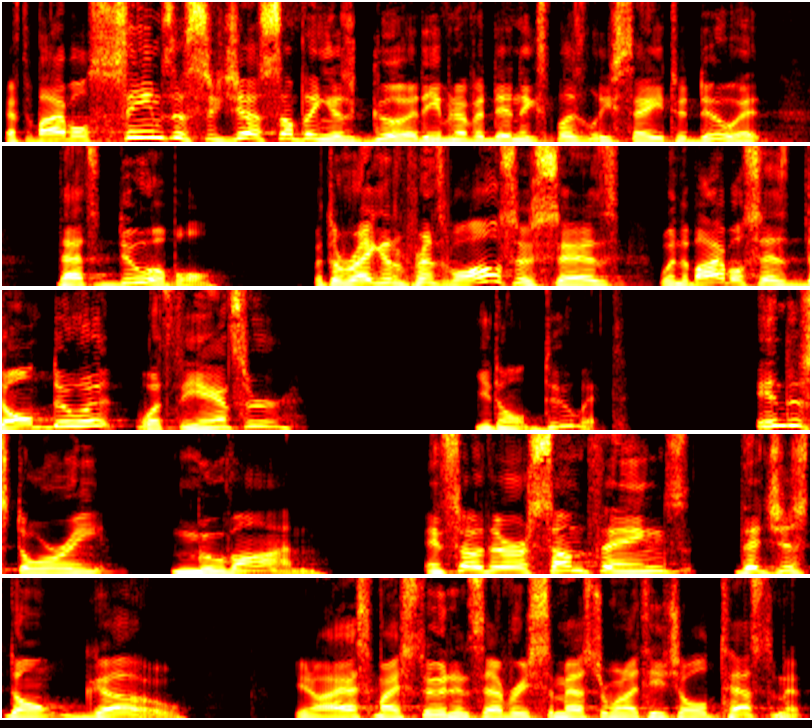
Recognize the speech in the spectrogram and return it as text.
If the Bible seems to suggest something is good, even if it didn't explicitly say to do it, That's doable. But the regulative principle also says when the Bible says don't do it, what's the answer? You don't do it. End of story, move on. And so there are some things that just don't go. You know, I ask my students every semester when I teach Old Testament,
